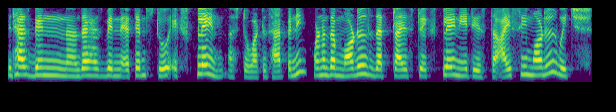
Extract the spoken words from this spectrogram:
it has been uh, there has been attempts to explain as to what is happening. One of the models that tries to explain it is the IC model which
